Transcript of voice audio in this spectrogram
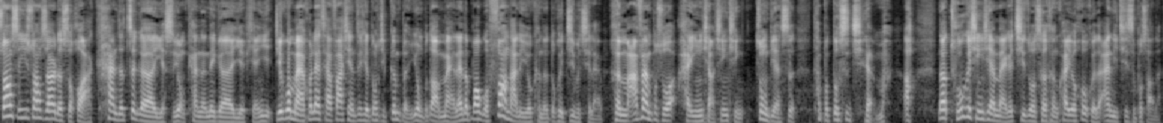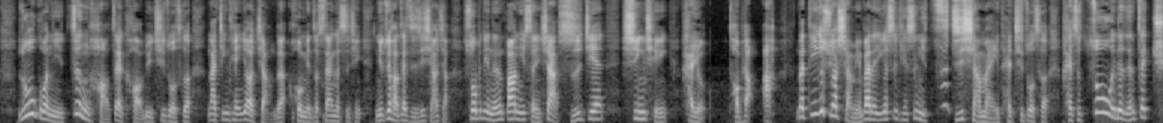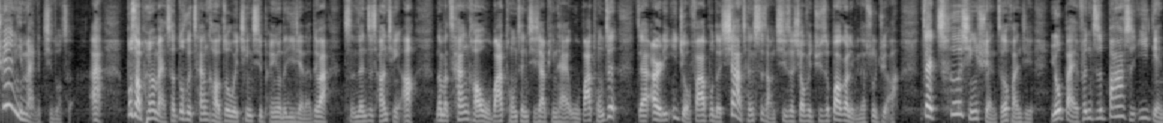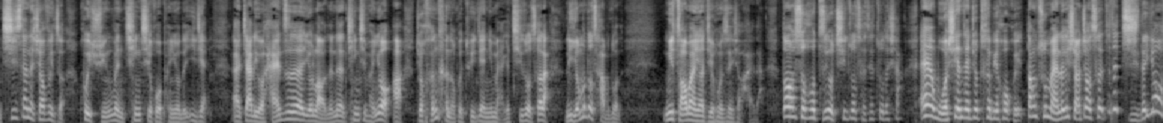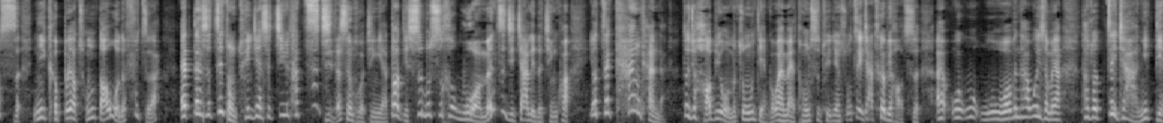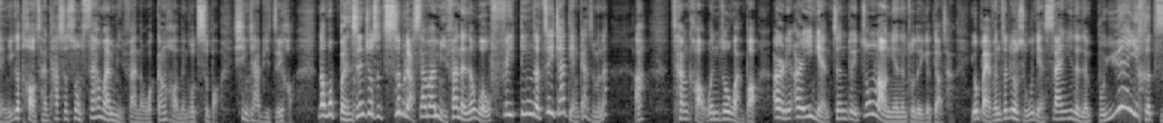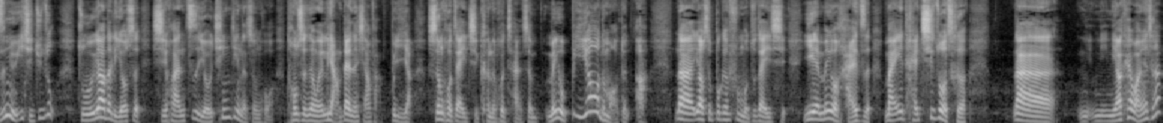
双十一、双十二的时候啊，看着这个也实用，看着那个也便宜，结果买回来才发现这些东西根本用不到，买来的包裹放哪里有可能都会记不起来，很麻烦不说，还影响心情。重点是它不都是钱吗？啊，那图个新鲜买个七座车，很快又后悔的案例其实不少的。如果你正好在考虑七座车，那今天要讲的后面这三个事情，你最好再仔细想想，说不定能帮你省下时间、心情还有钞票啊。那第一个需要想明白的一个事情是，你自己想买一台七座车，还是周围的人在劝你买个七座车？哎，不少朋友买车都会参考周围亲戚朋友的意见的，对吧？是人之常情啊。那么参考五八同城旗下平台五八同镇在二零一九发布的下沉市场汽车消费趋势报告里面的数据啊，在车型选择环节，有百分之八十一点七三的消费者会询问亲戚或朋友的意见。哎，家里有孩子有老人的亲戚朋友啊，就很可能会推荐你买个七座车了，理由嘛都差不多的。你早晚要结婚生小孩的，到时候只有七座车才坐得下。哎，我现在就特别后悔，当初买了个小轿车，真的挤得要死。你可不要重蹈我的覆辙。哎，但是这种推荐是基于他自己的生活经验，到底适不适合我们自己家里的情况，要再看看的。这就好比我们中午点个外卖，同事推荐说这家特别好吃。哎，我我我我问他为什么呀？他说这家你点一个套餐，他是送三碗米饭的，我刚好能够吃饱，性价比贼好。那我本身就是吃不了三碗米饭的人，我非盯着这家点干什么呢？啊，参考温州晚报二零二一年针对中老年人做的一个调查，有百分之六十五点三一的人不愿意和子女一起居住，主要的理由是喜欢自由清静的生活，同时认为两代人想法不一样，生活在一起可能会产生没有必要的矛盾啊。那要是不跟父母住在一起，也没有孩子，买一台七座车，那你你你要开网约车？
